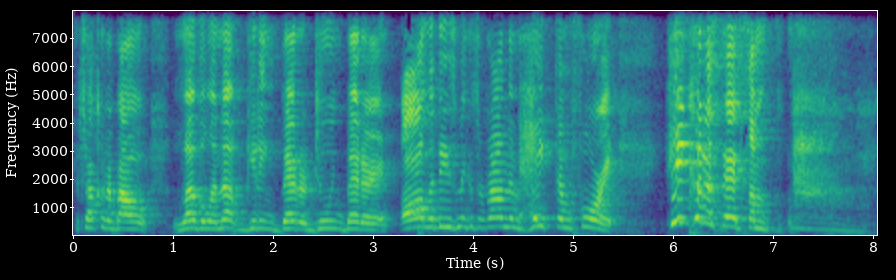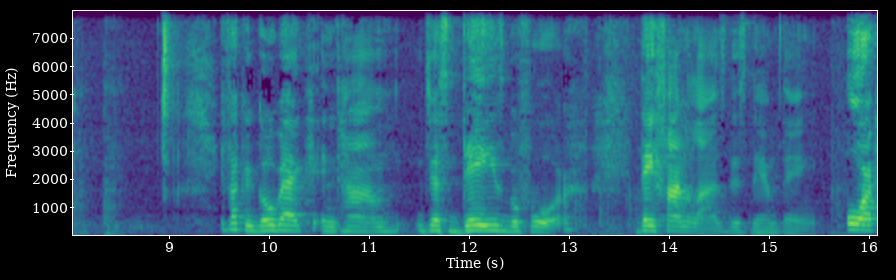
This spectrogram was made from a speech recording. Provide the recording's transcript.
they're talking about leveling up, getting better, doing better, and all of these niggas around them hate them for it. He could have said some. If I could go back in time just days before they finalized this damn thing, or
